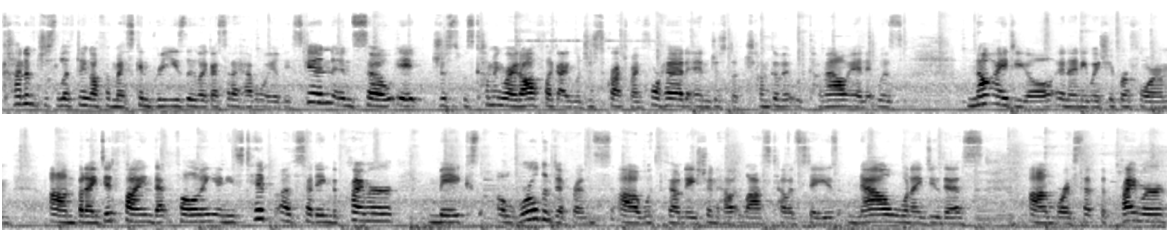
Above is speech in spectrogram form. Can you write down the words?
kind of just lifting off of my skin pretty easily. Like I said, I have oily skin, and so it just was coming right off. Like I would just scratch my forehead and just a chunk of it would come out, and it was not ideal in any way, shape, or form. Um, but I did find that following Annie's tip of setting the primer makes a world of difference uh, with the foundation, how it lasts, how it stays. Now, when I do this, um, where I set the primer,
